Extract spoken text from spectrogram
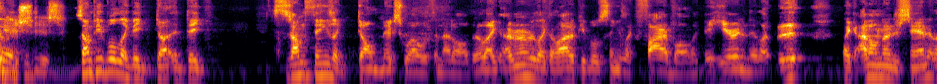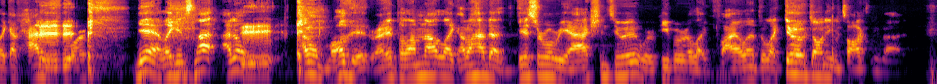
saying, like, issues. Some people like they don't they some things like don't mix well with them at all. They're like I remember like a lot of people's things like fireball. Like they hear it and they're like "Ugh." like I don't understand it. Like I've had it before. yeah, like it's not I don't I don't love it, right? But I'm not like I don't have that visceral reaction to it where people are like violent. They're like, dude, don't even talk to me about it.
